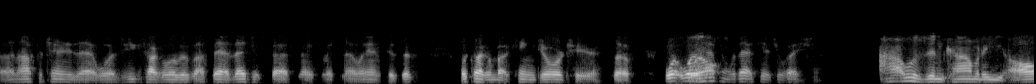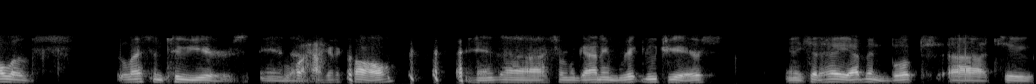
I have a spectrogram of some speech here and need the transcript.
an opportunity that was. You can talk a little bit about that. That just fascinates me to no end because we're talking about King George here. So, what what well, happened with that situation? I was in comedy all of less than two years, and wow. uh, I got a call and uh from a guy named Rick Gutierrez, and he said, "Hey, I've been booked uh to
